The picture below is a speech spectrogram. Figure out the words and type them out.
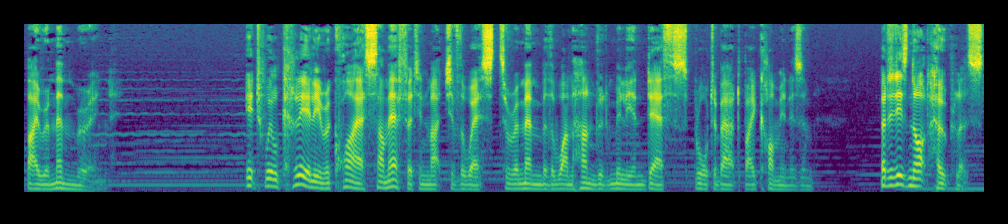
by remembering. It will clearly require some effort in much of the West to remember the 100 million deaths brought about by communism. But it is not hopeless.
